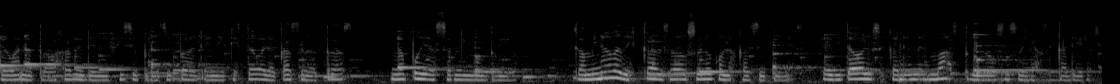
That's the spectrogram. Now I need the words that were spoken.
llegaban a trabajar del edificio principal en el que estaba la casa de atrás, no podía hacer ningún ruido. Caminaba descalza o solo con los calcetines. Evitaba los escalones más ruidosos de las escaleras.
